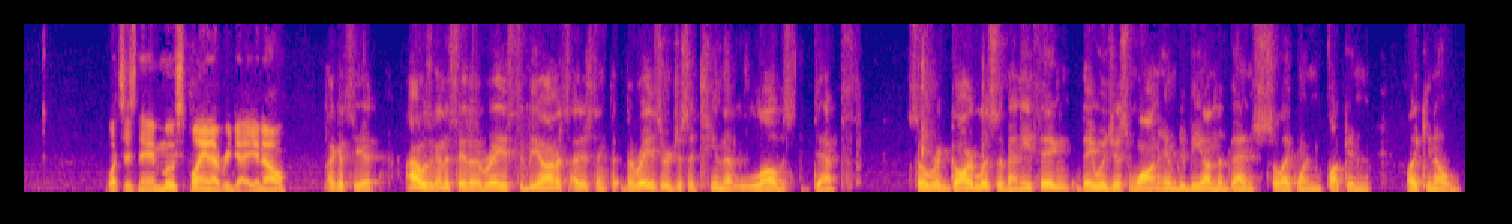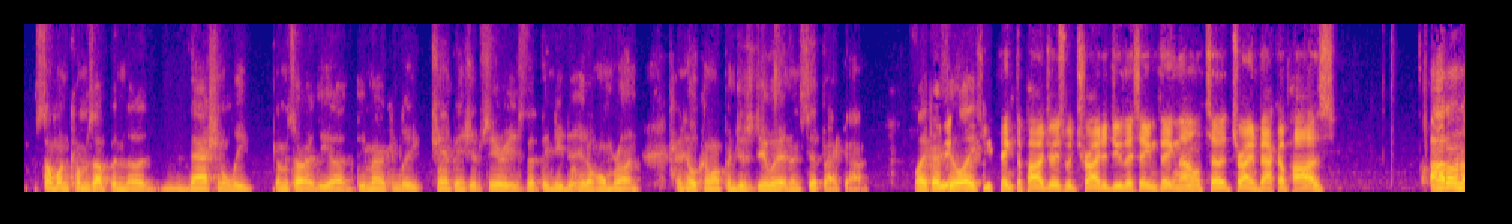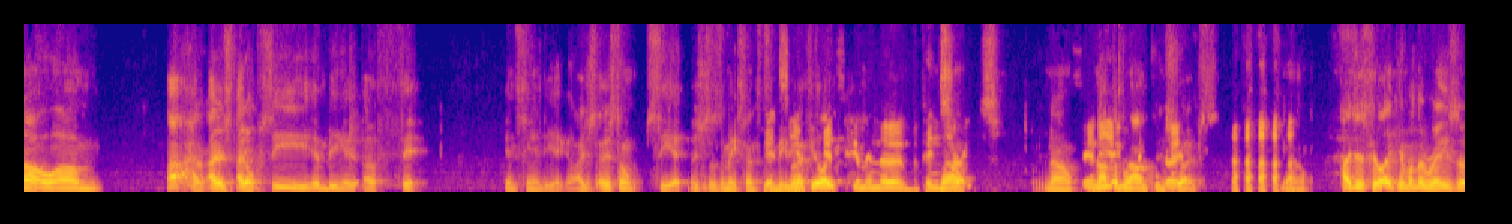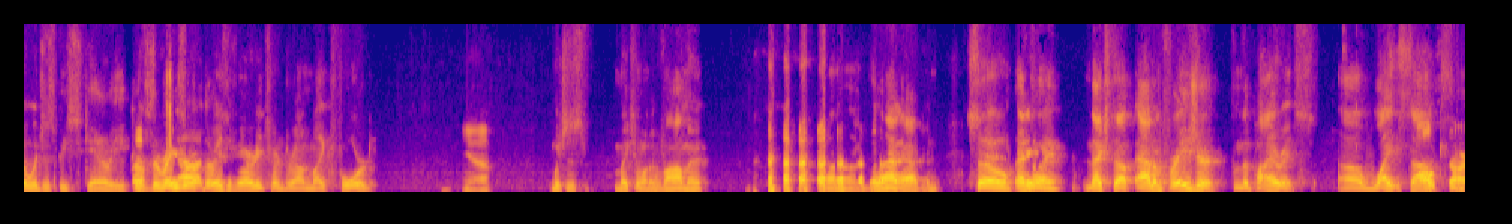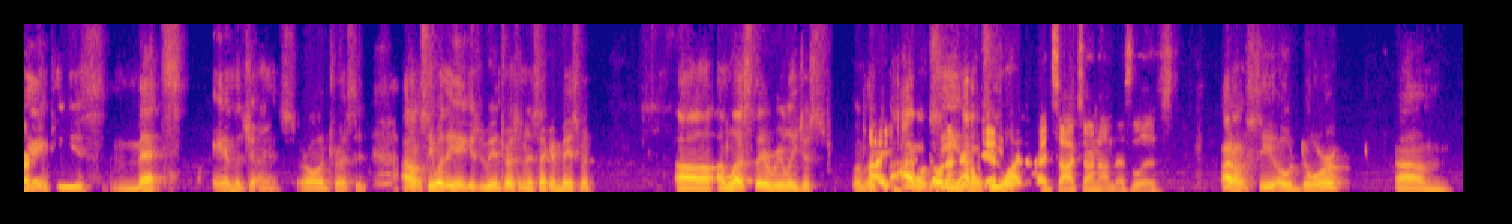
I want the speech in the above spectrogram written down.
what's his name Moose playing every day. You know. I could see it. I was going to say the Rays. To be honest, I just think that the Rays are just a team that loves depth. So regardless of anything, they would just want him to be on the bench. So like when fucking like you know someone comes up in the National League, I'm sorry, the uh, the American League Championship Series that they need to hit a home run, and he'll come up and just do it and then sit back down. Like I Do you- feel like you think the Padres would try to do the same thing though to try and back up Haas? I don't know. Um, I I, just I don't see him being a, a fit in San Diego. I just I just don't see it. It just doesn't make sense to me. But I feel like him in the the pinstripes. no, San not the brown pinstripes. pinstripes. no. I just feel like him on the Rays though would just be scary because Oh, the Rays are, the Rays have already turned around Mike Ford, Yeah. which is makes me want to vomit. um, but that happened. So anyway, next up, Adam Frazier from the Pirates, uh, White Sox, All-star. Yankees, Mets, and the Giants are all interested. I don't see why the Yankees would be interested in a second baseman, uh, unless they're really just. Like, I, don't Don't see. I don't see. why the Red Sox aren't on this list. I don't see Odor um,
